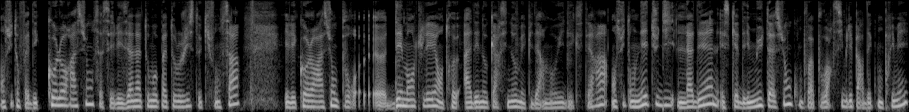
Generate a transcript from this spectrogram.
Ensuite, on fait des colorations. Ça, c'est les anatomopathologistes qui font ça. Et les colorations pour euh, démanteler entre adénocarcinome, épidermoïde, etc. Ensuite, on étudie l'ADN. Est-ce qu'il y a des mutations qu'on va pouvoir cibler par des comprimés?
